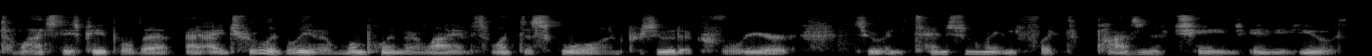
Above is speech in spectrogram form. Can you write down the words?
to watch these people that I, I, truly believe at one point in their lives went to school and pursued a career to intentionally inflict positive change in youth,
